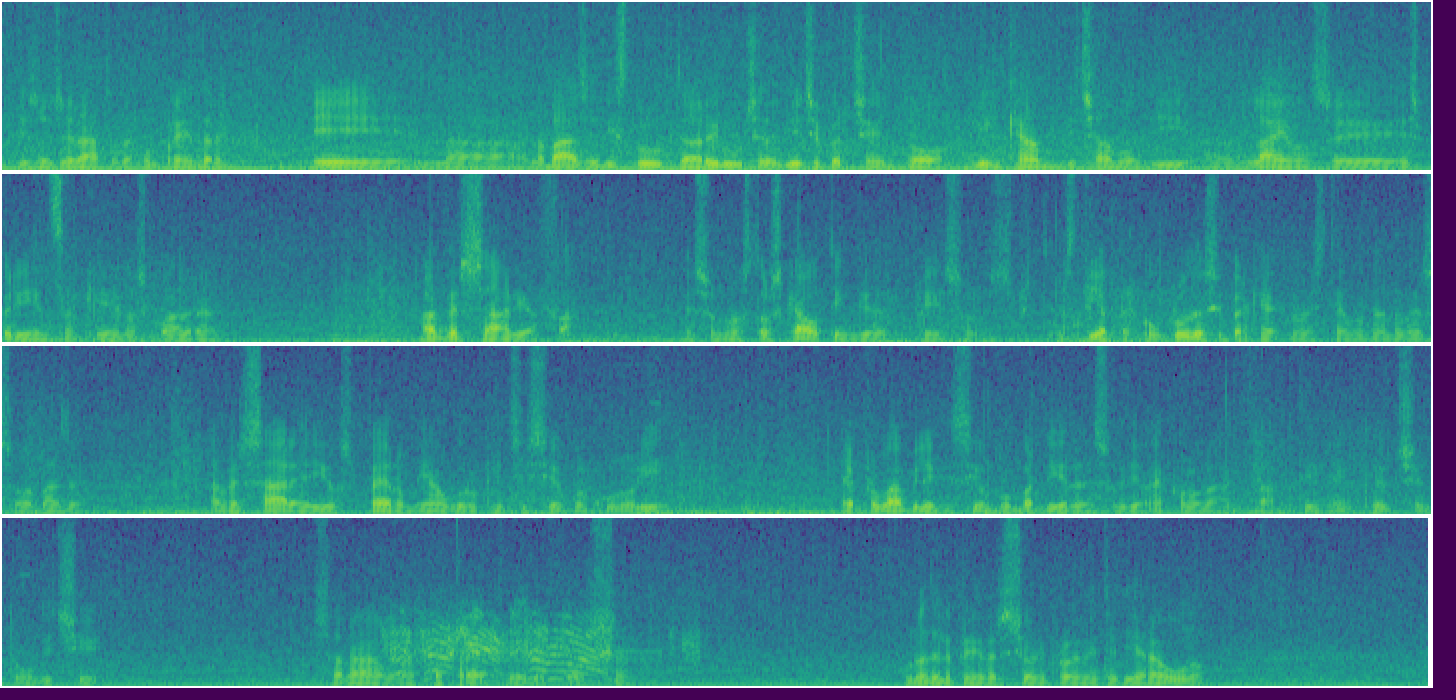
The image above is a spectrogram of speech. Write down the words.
di, esagerato da comprendere e la, la, base distrutta riduce del 10% l'income diciamo di uh, Lions e esperienza che la squadra avversaria fa. Adesso il nostro scouting penso stia per concludersi perché noi stiamo andando verso la base avversaria io spero, mi auguro che ci sia qualcuno lì. È probabile che sia un bombardiere adesso vediamo. Eccolo là infatti. Anche il 111 sarà un H3 credo forse. Una delle prime versioni probabilmente di Era 1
